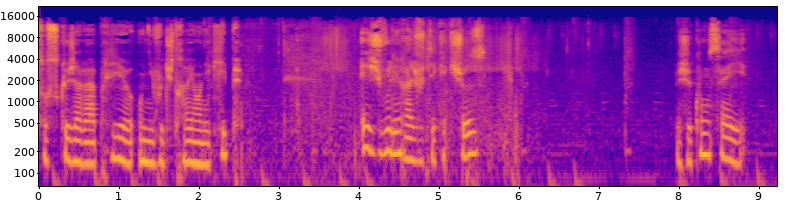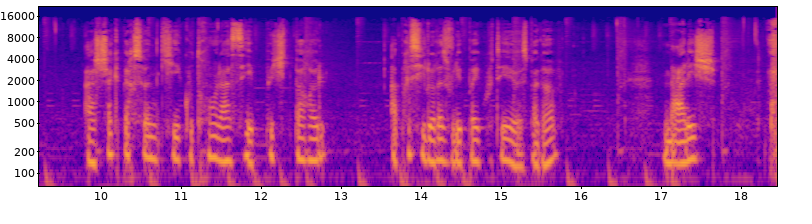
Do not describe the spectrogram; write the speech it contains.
sur ce que j'avais appris euh, au niveau du travail en équipe. Et je voulais rajouter quelque chose. Je conseille à chaque personne qui écouteront là ces petites paroles. Après, si le reste voulait pas écouter, euh, c'est pas grave. Allez.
